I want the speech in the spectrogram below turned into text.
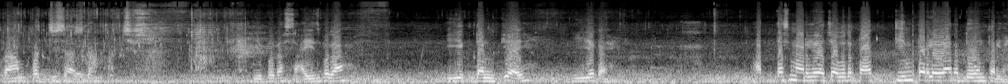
ग्राम पच्चीस आहे काम पच्चीस. ही बघा साईज बघा. ही एक डंकी आहे. ही एक आहे आत्ताच मारले याच्या अगोदर पाच तीन पडले आता दोन पडले.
